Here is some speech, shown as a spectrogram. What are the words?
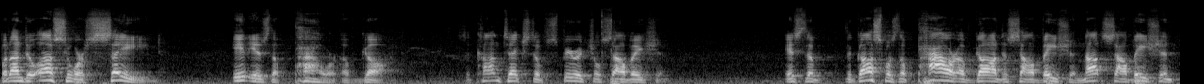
But unto us who are saved, it is the power of God. It's the context of spiritual salvation. It's the, the gospel is the power of God to salvation, not salvation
